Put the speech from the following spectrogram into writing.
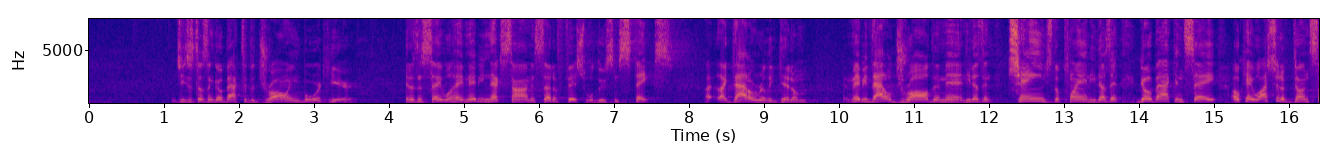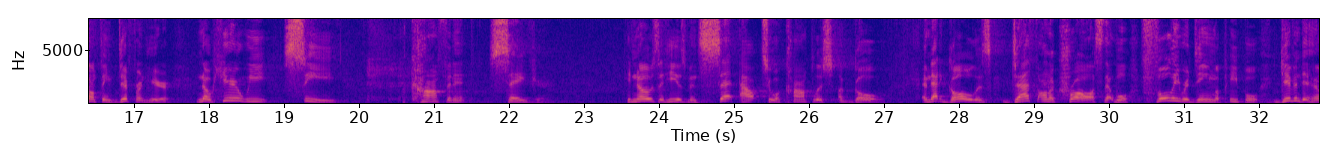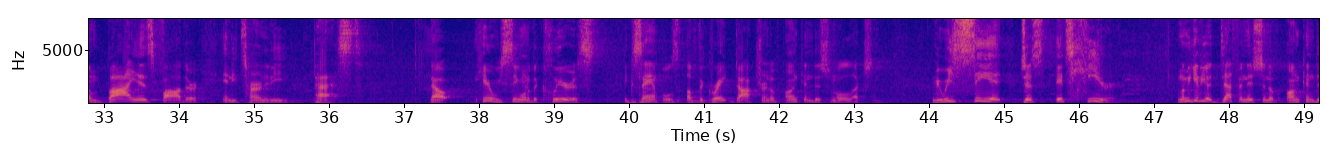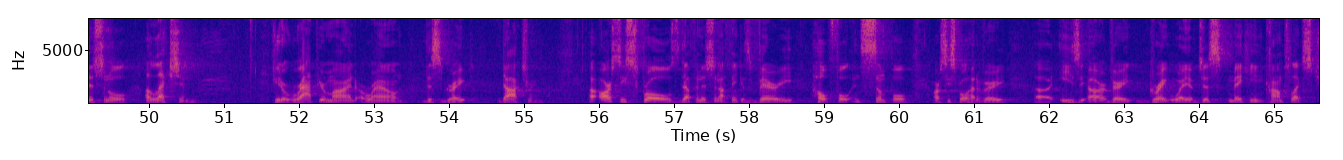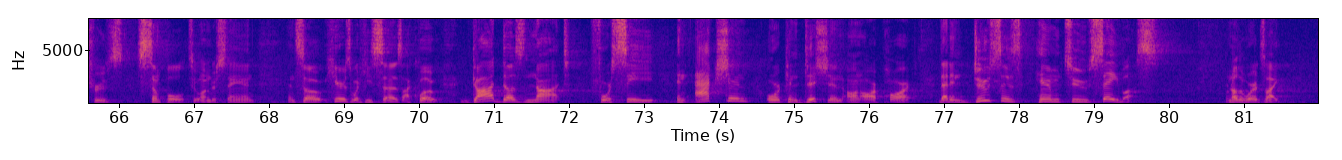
Jesus doesn't go back to the drawing board here. He doesn't say, well, hey, maybe next time instead of fish, we'll do some steaks. Like, that'll really get them. Maybe that'll draw them in. He doesn't change the plan. He doesn't go back and say, okay, well, I should have done something different here. No, here we see a confident Savior. He knows that he has been set out to accomplish a goal. And that goal is death on a cross that will fully redeem a people given to him by his Father in eternity past. Now, here we see one of the clearest examples of the great doctrine of unconditional election. I mean, we see it just, it's here. let me give you a definition of unconditional election for you to wrap your mind around this great doctrine. Uh, R.C. Sproul's definition, I think, is very helpful and simple. R.C. Sproul had a very uh, easy, or uh, very great way of just making complex truths simple to understand. And so here's what he says I quote, God does not foresee an action or condition on our part that induces him to save us. In other words, like,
